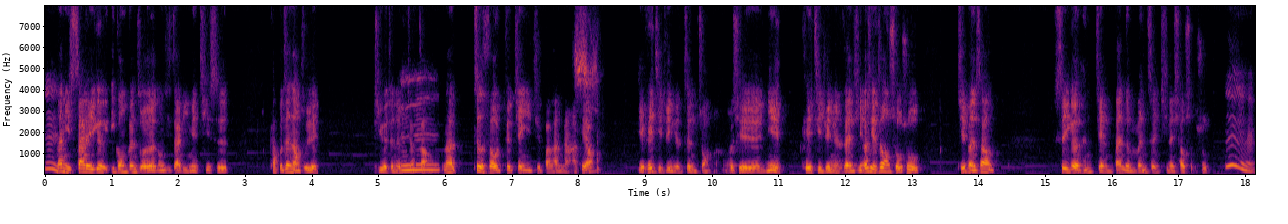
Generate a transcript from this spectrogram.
嗯，那你塞了一个一公分左右的东西在里面，其实它不正常出血机会真的比较高。嗯、那这个时候就建议去把它拿掉，也可以解决你的症状了，而且你也可以解决你的担心，而且这种手术。基本上是一个很简单的门诊型的小手术。嗯，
